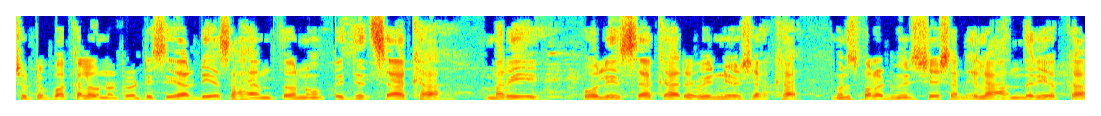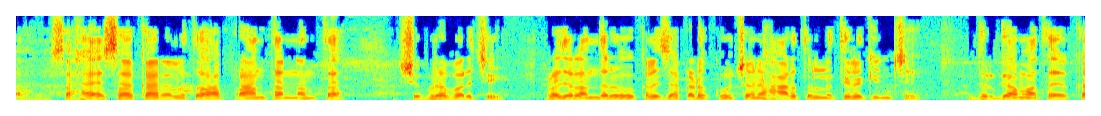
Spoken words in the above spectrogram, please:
చుట్టుపక్కల ఉన్నటువంటి సిఆర్డీఏ సహాయంతోనూ విద్యుత్ శాఖ మరి పోలీస్ శాఖ రెవెన్యూ శాఖ మున్సిపల్ అడ్మినిస్ట్రేషన్ ఇలా అందరి యొక్క సహాయ సహకారాలతో ఆ ప్రాంతాన్ని అంతా శుభ్రపరిచి ప్రజలందరూ కలిసి అక్కడ కూర్చొని హారతులను తిలకించి దుర్గామాత యొక్క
